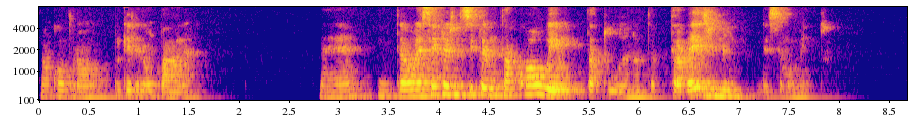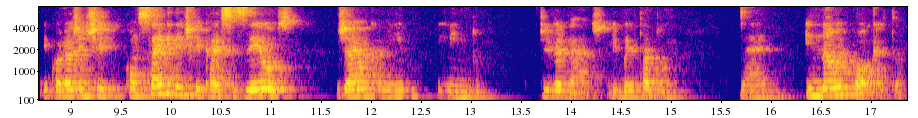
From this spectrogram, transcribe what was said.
Não controla, porque ele não para. Né? Então é sempre a gente se perguntar qual eu está atuando através de mim nesse momento. E quando a gente consegue identificar esses eus, já é um caminho lindo, de verdade, libertador, né? E não hipócrita.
